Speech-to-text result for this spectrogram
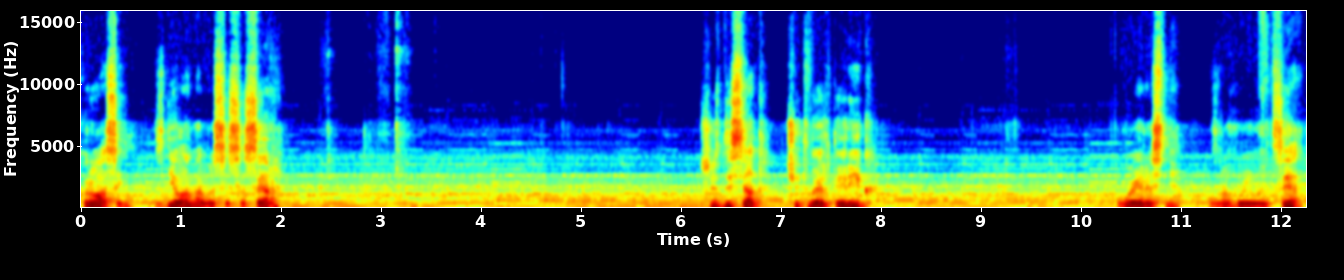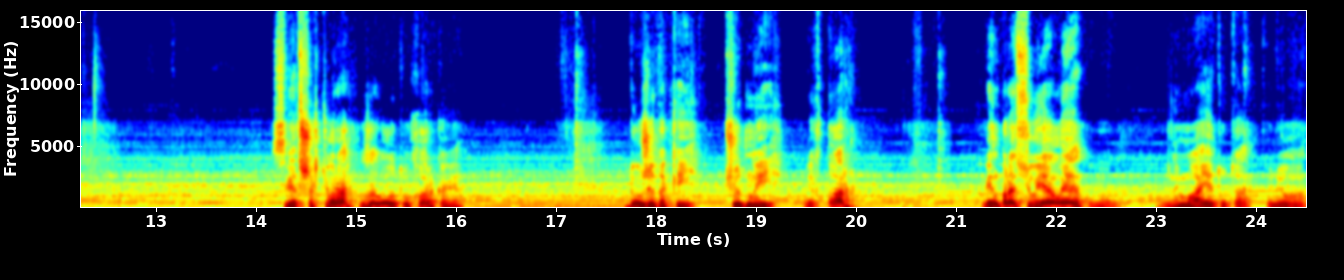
красень. Сделано в СССР. 64 рік. В вересні зробили. Це світ шахтера завод у Харкові. Дуже такий чудний ліхтар. Він працює, але е, немає тут у нього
